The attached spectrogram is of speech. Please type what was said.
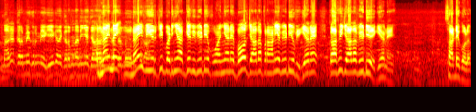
ਮੈਂ ਕਿਹਾ ਗਰਮੀ ਗੁਰਮੀ ਹੈਗੀ ਹੈ ਕਦੇ ਗਰਮ ਦਾ ਨਹੀਂ ਹੈ ਜ਼ਿਆਦਾ ਨਹੀਂ ਨਹੀਂ ਨਹੀਂ ਵੀਰ ਜੀ ਬੜੀਆਂ ਅੱਗੇ ਵੀ ਵੀਡੀਓ ਪਵਾਈਆਂ ਨੇ ਬਹੁਤ ਜ਼ਿਆਦਾ ਪੁਰਾਣੀਆਂ ਵੀਡੀਓ ਵੀ ਗਈਆਂ ਨੇ ਕਾਫੀ ਜ਼ਿਆਦਾ ਵੀਡੀਓ ਹੈਗੀਆਂ ਨੇ ਸਾਡੇ ਕੋਲ।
